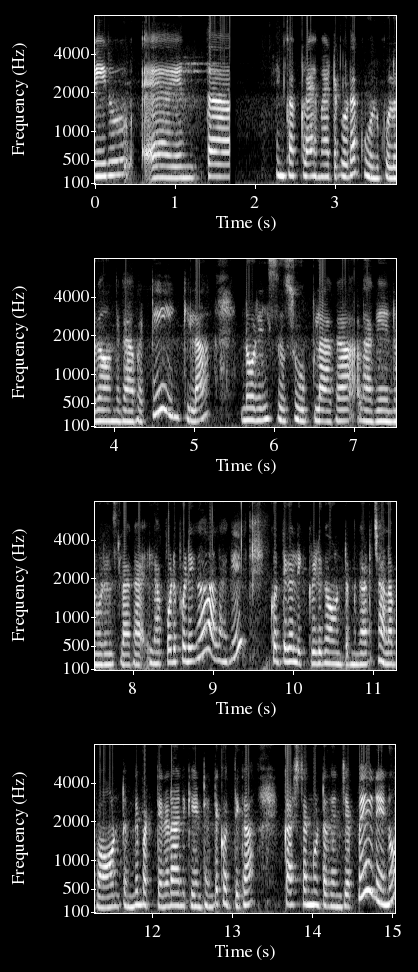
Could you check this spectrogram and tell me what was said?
మీరు ఎంత ఇంకా క్లైమేట్ కూడా కూల్ కూల్గా ఉంది కాబట్టి ఇంక ఇలా నూడిల్స్ సూప్ లాగా అలాగే నూడిల్స్ లాగా ఇలా పొడి పొడిగా అలాగే కొద్దిగా లిక్విడ్గా ఉంటుంది కాబట్టి చాలా బాగుంటుంది. బట్ తినడానికి ఏంటంటే కొద్దిగా కష్టంగా ఉంటుందని చెప్పి నేను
